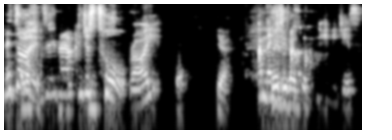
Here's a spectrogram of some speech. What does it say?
They don't, do they? I can just talk, right? Yeah. And then Maybe just they add just-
